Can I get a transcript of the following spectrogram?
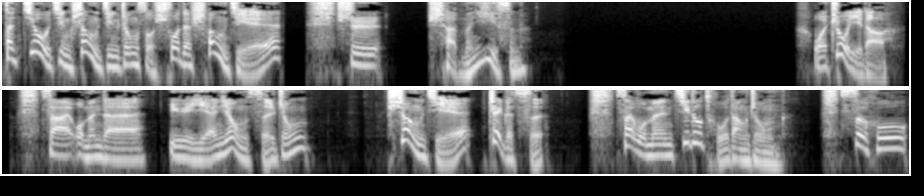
但究竟圣经中所说的圣洁是什么意思呢？我注意到，在我们的语言用词中，“圣洁”这个词，在我们基督徒当中，似乎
